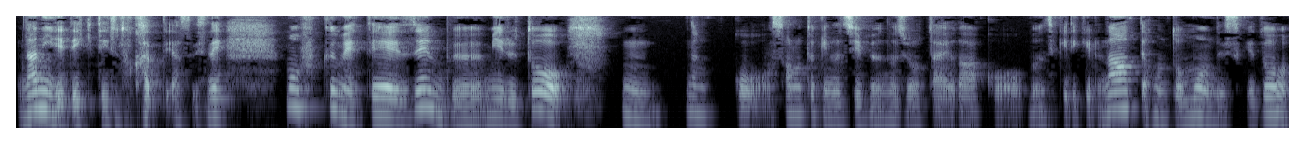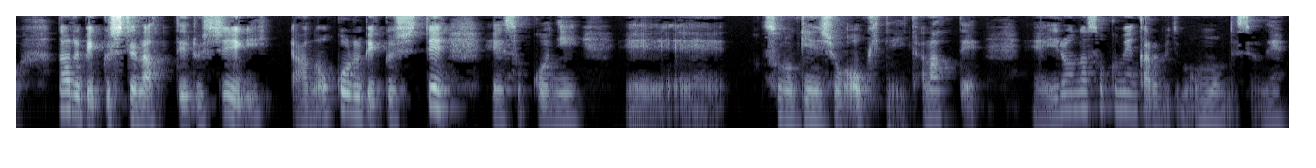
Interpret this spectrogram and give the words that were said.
何でできているのかってやつですね。もう含めて全部見ると、うん、なんかこう、その時の自分の状態がこう分析できるなって本当思うんですけど、なるべくしてなってるし、あの、起こるべくして、えー、そこに、えー、その現象が起きていたなって、えー、いろんな側面から見ても思うんですよね。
